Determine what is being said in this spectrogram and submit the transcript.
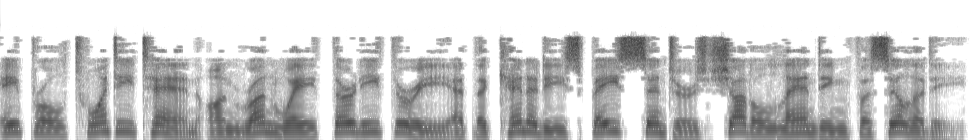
April 2010 on runway 33 at the Kennedy Space Center's Shuttle Landing Facility.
